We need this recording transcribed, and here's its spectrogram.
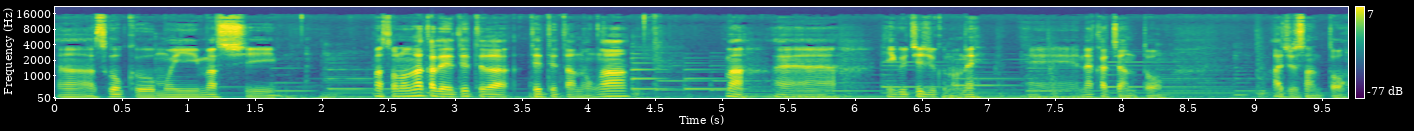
あすごく思いますし、まあ、その中で出てた出てたのが、まあえー、樋口塾のね、えー、中ちゃんとあじゅさんと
